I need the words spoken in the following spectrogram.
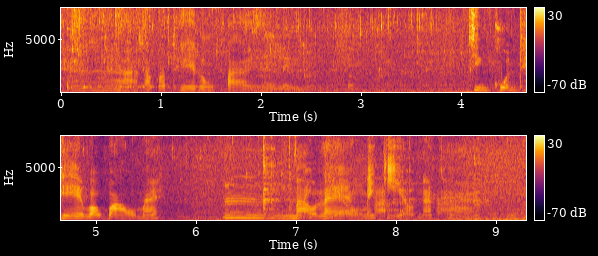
ค่ะแล้วก็เทลงไปใช่เลยจริงควรเทเบาๆไหมอืมเบาแรงค่ะไม่เกี่ยวนะคะอืม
